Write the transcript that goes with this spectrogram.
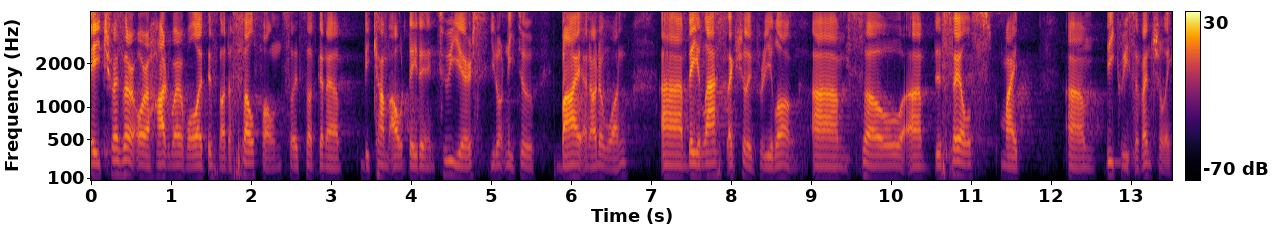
a Trezor or a hardware wallet is not a cell phone, so it's not going to become outdated in two years. You don't need to buy another one. Um, they last actually pretty long. Um, so uh, the sales might um, decrease eventually.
